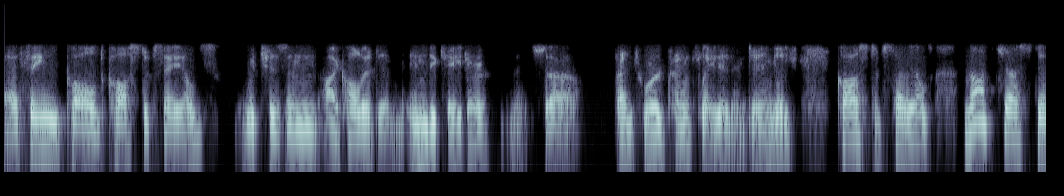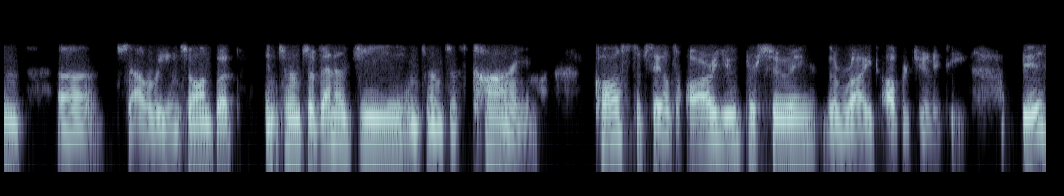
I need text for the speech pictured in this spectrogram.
a thing called cost of sales, which is an, I call it an indicator. It's a French word translated into English. Cost of sales, not just in uh, salary and so on, but in terms of energy, in terms of time cost of sales. Are you pursuing the right opportunity? Is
